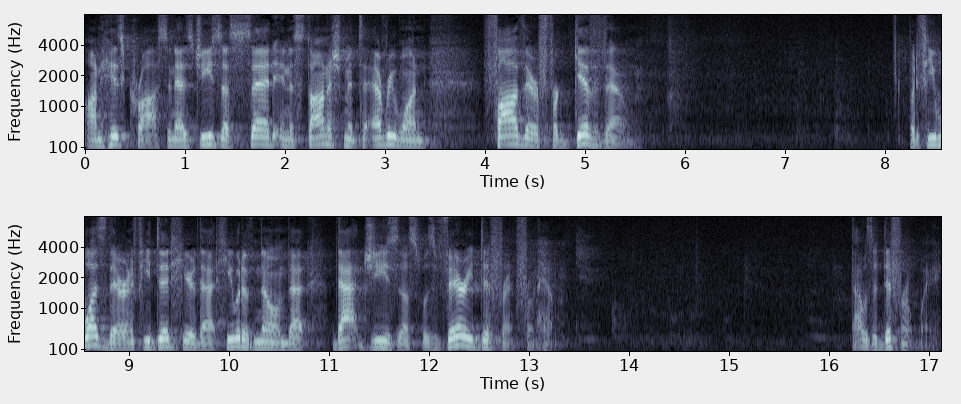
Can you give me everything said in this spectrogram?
on his cross, and as Jesus said in astonishment to everyone, Father, forgive them. But if he was there and if he did hear that, he would have known that that Jesus was very different from him. That was a different way.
